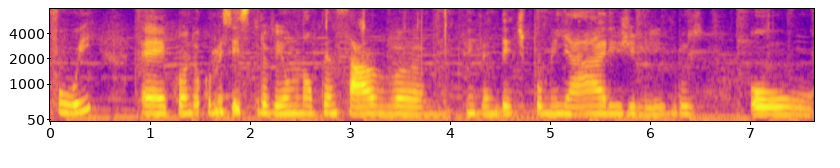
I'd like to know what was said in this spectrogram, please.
fui. É, quando eu comecei a escrever, eu não pensava em vender tipo milhares de livros ou,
